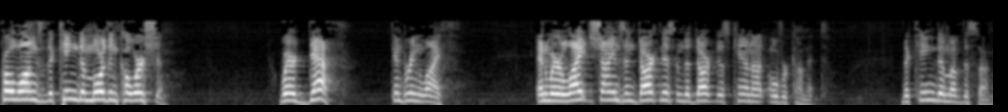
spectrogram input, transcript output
prolongs the kingdom more than coercion. Where death can bring life. And where light shines in darkness and the darkness cannot overcome it. The kingdom of the Son.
